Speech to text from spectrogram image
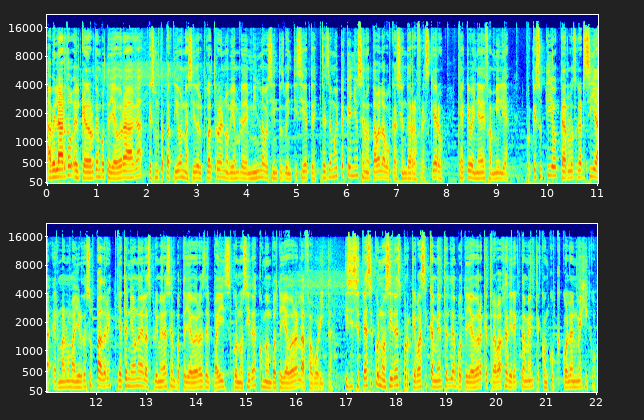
Abelardo, el creador de Embotelladora Aga, es un tapatío nacido el 4 de noviembre de 1927. Desde muy pequeño se notaba la vocación de refresquero, ya que venía de familia, porque su tío Carlos García, hermano mayor de su padre, ya tenía una de las primeras embotelladoras del país, conocida como embotelladora La Favorita. Y si se te hace conocida es porque básicamente es la embotelladora que trabaja directamente con Coca-Cola en México.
